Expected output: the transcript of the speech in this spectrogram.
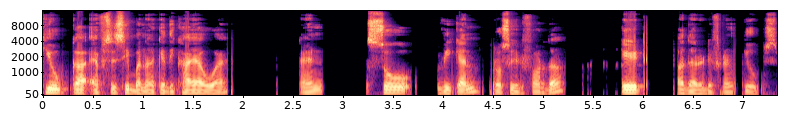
क्यूब का FCC बना के दिखाया हुआ है and so we can proceed for the eight other different cubes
